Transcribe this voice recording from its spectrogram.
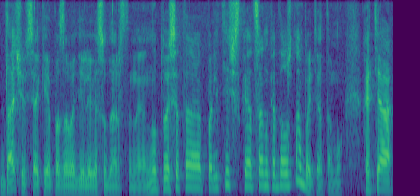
дачи всякие позаводили государственные. Ну, то есть это политическая оценка должна быть этому. Хотя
